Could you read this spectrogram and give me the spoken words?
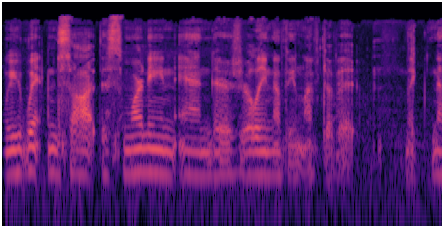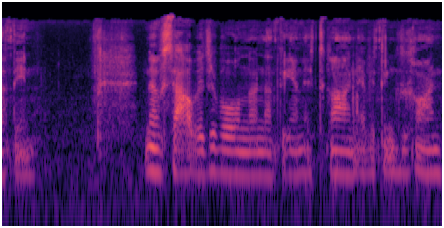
We went and saw it this morning, and there's really nothing left of it. Like nothing. No salvageable, no nothing. It's gone. Everything's gone.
